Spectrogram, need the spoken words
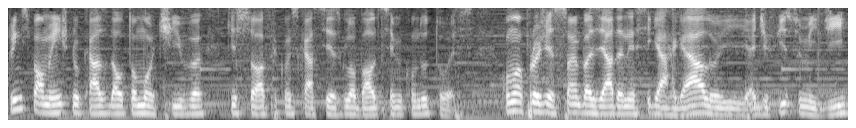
principalmente no caso da automotiva, que sofre com escassez global de semicondutores. Como a projeção é baseada nesse gargalo e é difícil medir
